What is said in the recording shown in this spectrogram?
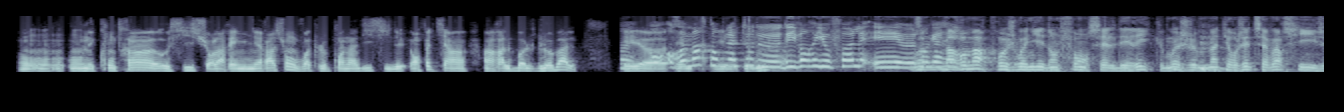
on, est contraint aussi sur la rémunération. On voit que le point d'indice, en fait, il y a un, un ras-le-bol global. Euh, remarque en plateau d'Yvan Riofol et euh, Jean Garry. Ma remarque rejoignait dans le fond celle d'Éric. Moi, je m'interrogeais de savoir si,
